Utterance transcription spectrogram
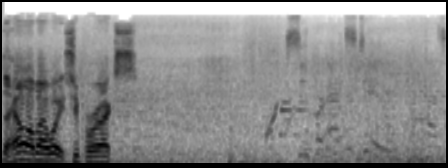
Get the hell out of my way, Super X. Super X2 has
